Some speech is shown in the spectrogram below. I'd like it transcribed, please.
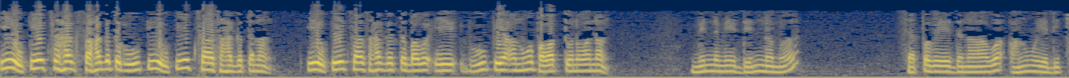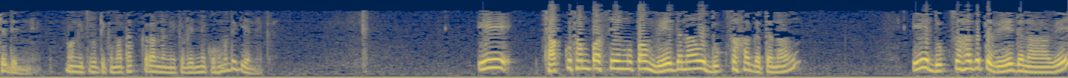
ඒ උපේක්ෂා සහගත රූපේ උපේක්ෂා සහගත නම් ඒ උපේක්ෂා සහගත බව ඒ රූපය අනුව පවත්වනවා නම් මෙන්න මේ දෙන්නම සැප වේදනාව අනුව යෙදිච්ච දෙන්නේ. මම ඊටු ටික මතක් කරන්න මේක වෙන්නේ කොහොමද කියන එක. ඒ චක්කු සම්පස්යෙන් උපම් වේදනාව දුක්සහගත නම් ඒ දුක්සහගත වේදනාවේ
